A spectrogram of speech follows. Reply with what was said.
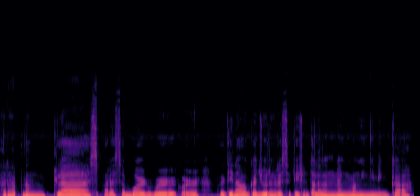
harap ng class para sa board work or pag tinawag ka during recitation talagang nang manginginig ka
